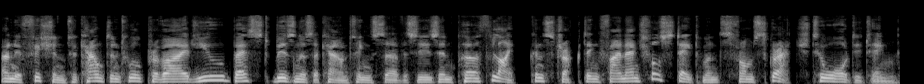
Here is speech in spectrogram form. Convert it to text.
An efficient accountant will provide you best business accounting services in Perth like constructing financial statements from scratch to auditing.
